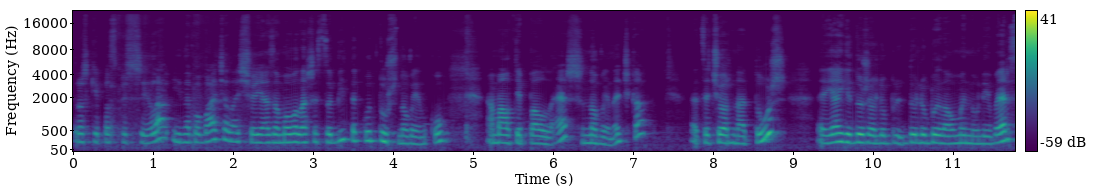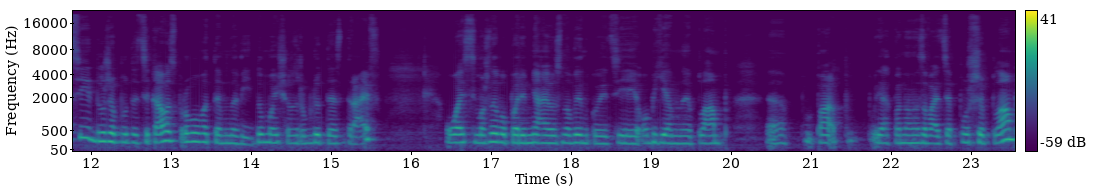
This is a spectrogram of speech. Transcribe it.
трошки поспішила і не побачила, що я замовила ще собі таку туш новинку. Multiple Lash, новиночка. Це чорна туш. Е, Я її дуже люб- долюбила у минулій версії. Дуже буде цікаво спробувати в новій. Думаю, що зроблю тест-драйв. Ось, можливо, порівняю з новинкою цієї об'ємної пламп. е, Як вона називається? Пуші пламп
